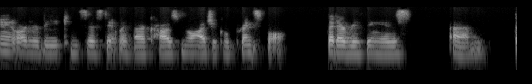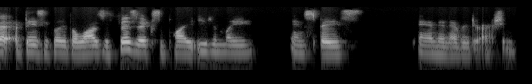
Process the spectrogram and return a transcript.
in order to be consistent with our cosmological principle that everything is um, that basically the laws of physics apply evenly in space and in every direction.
